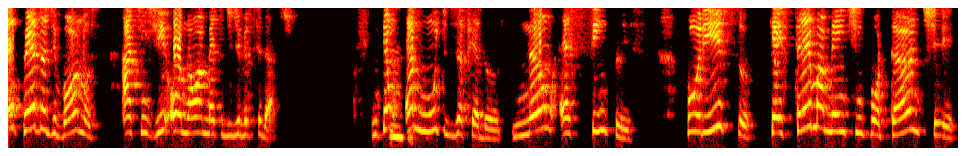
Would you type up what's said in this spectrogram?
ou perda de bônus a atingir ou não a meta de diversidade. Então, uhum. é muito desafiador. Não é simples. Por isso que é extremamente importante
